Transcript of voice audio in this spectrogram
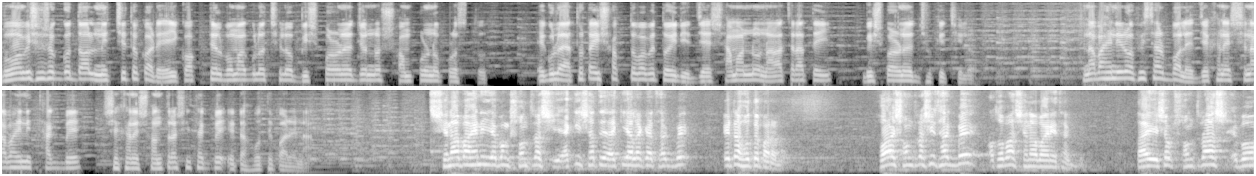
বোমা বিশেষজ্ঞ দল নিশ্চিত করে এই ককটেল বোমাগুলো ছিল বিস্ফোরণের জন্য সম্পূর্ণ প্রস্তুত। এগুলো এতটাই শক্তভাবে তৈরি যে সামান্য নাড়াচাড়াতেই বিস্ফোরণের ঝুঁকি ছিল। সেনাবাহিনীর অফিসার বলে, যেখানে সেনাবাহিনী থাকবে, সেখানে সন্ত্রাসী থাকবে, এটা হতে পারে না। সেনাবাহিনী এবং সন্ত্রাসী একই সাথে একই এলাকায় থাকবে, এটা হতে পারে না। হয় সন্ত্রাসী থাকবে অথবা সেনাবাহিনী থাকবে। তাই এসব সন্ত্রাস এবং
